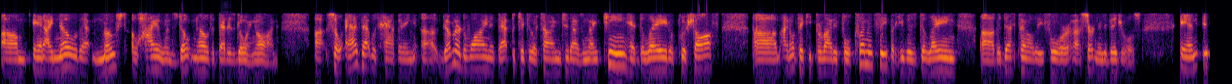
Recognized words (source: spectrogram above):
Um, and I know that most Ohioans don't know that that is going on. Uh, so as that was happening, uh, Governor DeWine at that particular time in 2019 had delayed or pushed off. Um, I don't think he provided full clemency, but he was delaying uh, the death penalty for uh, certain individuals. And it,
